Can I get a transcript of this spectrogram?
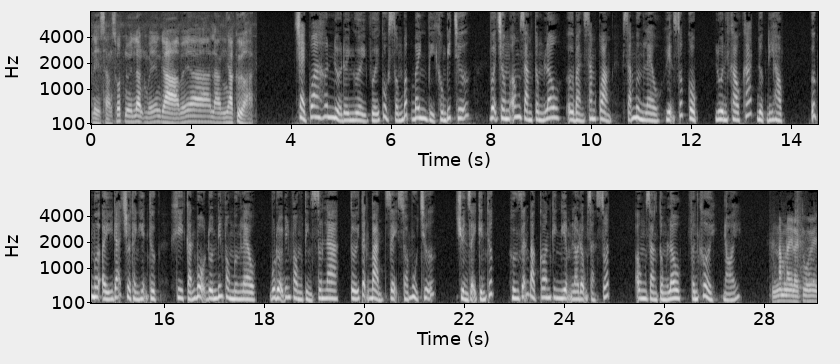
để sản xuất nuôi lợn với gà với à, làm nhà cửa. Trải qua hơn nửa đời người với cuộc sống bấp bênh vì không biết chữ, vợ chồng ông Giàng Tồng Lâu ở bản Sam Quảng, xã Mường Lèo, huyện Sốp Cộp luôn khao khát được đi học. Ước mơ ấy đã trở thành hiện thực khi cán bộ đồn biên phòng Mường Lèo, bộ đội biên phòng tỉnh Sơn La tới tận bản dạy xóa mù chữ, truyền dạy kiến thức, hướng dẫn bà con kinh nghiệm lao động sản xuất. Ông Giàng Tồng Lâu phấn khởi nói: Năm nay là tôi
